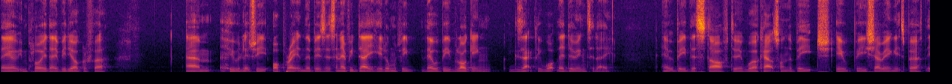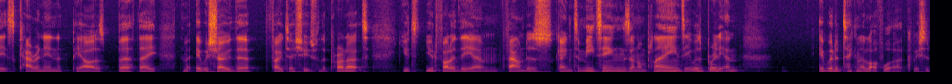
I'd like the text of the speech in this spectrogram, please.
They employed a videographer um, who would literally operate in their business, and every day he'd almost be, they would be vlogging exactly what they're doing today. It would be the staff doing workouts on the beach. It would be showing its birth, it's Karen in PR's birthday. It would show the photo shoots for the product. You'd you'd follow the um, founders going to meetings and on planes. It was brilliant. It would have taken a lot of work, which is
